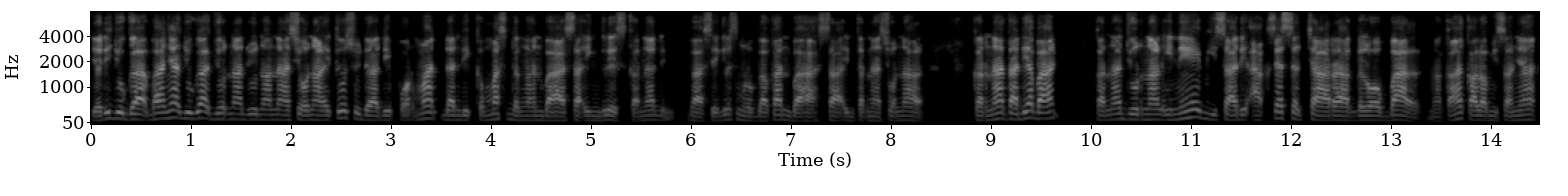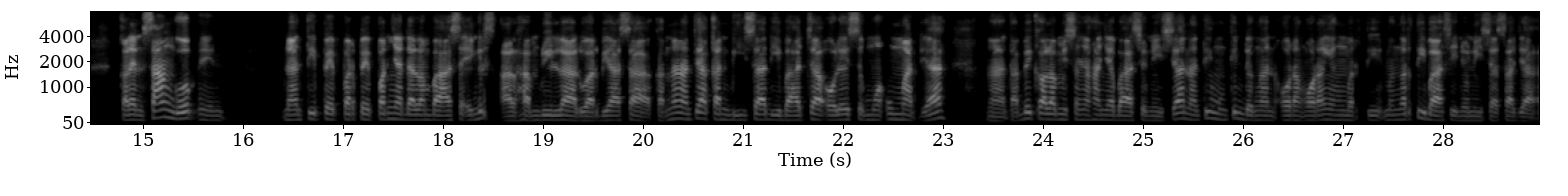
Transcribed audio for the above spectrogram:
Jadi juga banyak juga jurnal-jurnal nasional itu sudah diformat dan dikemas dengan bahasa Inggris karena bahasa Inggris merupakan bahasa internasional. Karena tadi apa? Karena jurnal ini bisa diakses secara global. Maka kalau misalnya kalian sanggup nanti paper-papernya dalam bahasa Inggris, alhamdulillah luar biasa karena nanti akan bisa dibaca oleh semua umat ya. Nah, tapi kalau misalnya hanya bahasa Indonesia nanti mungkin dengan orang-orang yang mengerti mengerti bahasa Indonesia saja.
